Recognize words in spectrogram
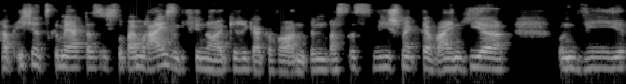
habe ich jetzt gemerkt, dass ich so beim Reisen viel neugieriger geworden bin. Was ist, wie schmeckt der Wein hier und wie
